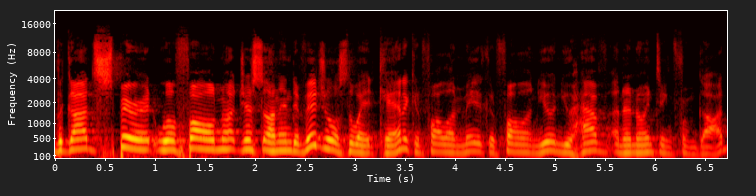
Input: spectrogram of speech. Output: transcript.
the God's Spirit will fall not just on individuals the way it can, it could fall on me, it could fall on you, and you have an anointing from God.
